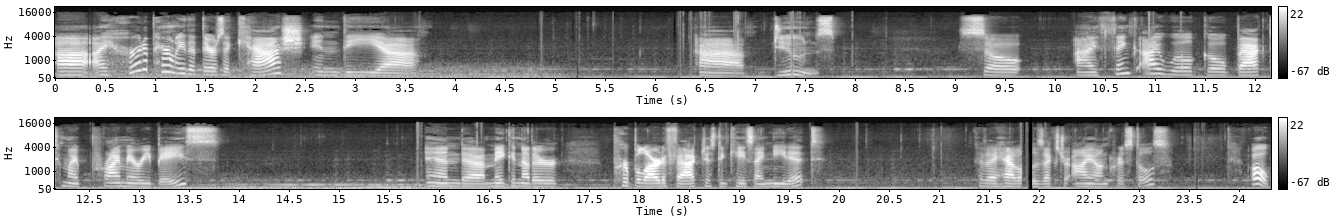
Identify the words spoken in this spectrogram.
Uh, I heard apparently that there's a cache in the uh, uh, dunes. So I think I will go back to my primary base and uh, make another purple artifact just in case I need it. Because I have all those extra ion crystals. Oh,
